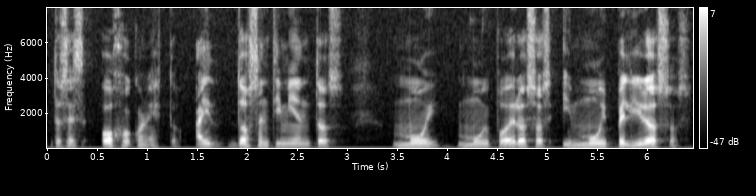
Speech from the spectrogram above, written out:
Entonces, ojo con esto. Hay dos sentimientos muy, muy poderosos y muy peligrosos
